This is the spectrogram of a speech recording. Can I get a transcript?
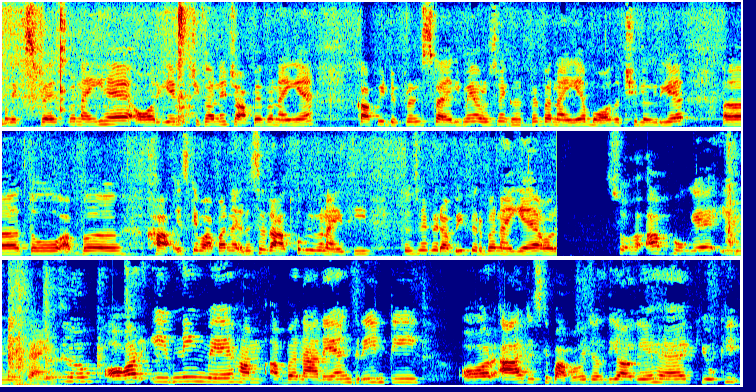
मिक्स वेज बनाई है और ये मिर्चिका ने चापे बनाई हैं काफ़ी डिफरेंट स्टाइल में और उसने घर पे बनाई है बहुत अच्छी लग रही है। आ, तो अब खा इसके पापा ने जैसे रात को भी बनाई थी तो उसने फिर अभी फिर बनाई है और सो so, अब हो गया इवनिंग टाइम और इवनिंग में हम अब बना रहे हैं ग्रीन टी और आज इसके पापा भी जल्दी आ गए हैं क्योंकि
